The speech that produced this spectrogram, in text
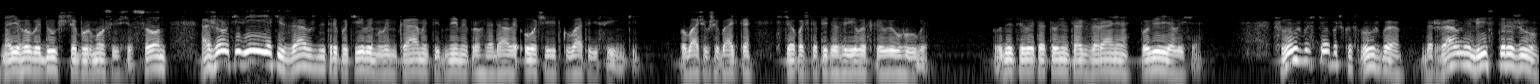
На його виду ще бурмосився сон, а жовті вії, як і завжди, трепотіли млинками, під ними проглядали очі відкуватої синьки. Побачивши батька, Стьопочка підозріло скривив губи. Куди це ви, татуню, так зараня повіялися? Служба, Стьопочко, служба. Державний ліс стережу.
